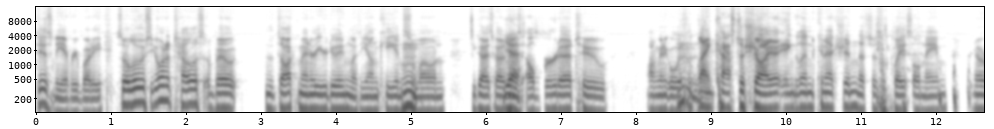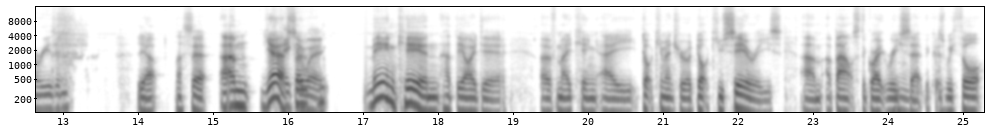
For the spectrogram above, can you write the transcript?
Disney, everybody. So Lewis, you want to tell us about the documentary you're doing with Young Key and Mm. Simone? You guys got a Yes. nice Alberta to I'm gonna go with Mm. Lancastershire, England connection. That's just a place I'll name for no reason. Yeah, that's it. Um, yeah. Take it so away. me and Kian had the idea of making a documentary or docu series um, about the Great Reset because we thought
